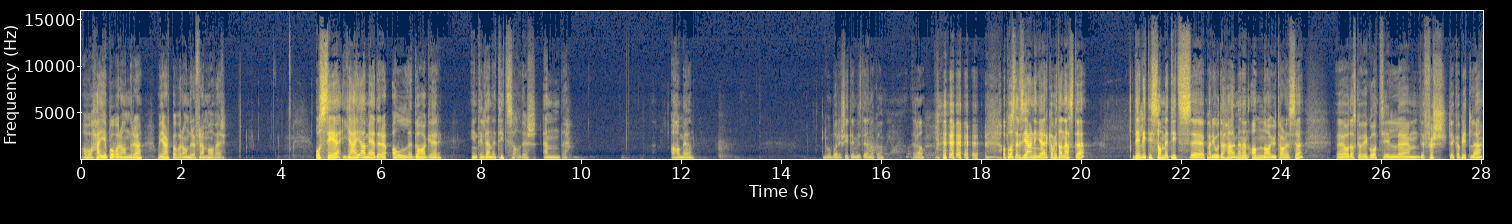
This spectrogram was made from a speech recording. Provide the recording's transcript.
av å heie på hverandre og hjelpe hverandre fremover. Og se, jeg er med dere alle dager inntil denne tidsalders ende. Amen. Du må bare skyte inn hvis det er noe. Ja. Apostelens gjerninger kan vi ta neste. Det er litt i samme tidsperiode her, men en annen uttalelse. Eh, og Da skal vi gå til eh, det første kapittelet.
